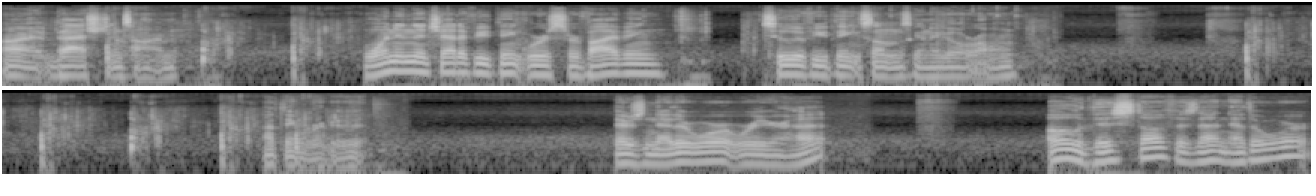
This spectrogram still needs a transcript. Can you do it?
Alright, Bastion time. One in the chat if you think we're surviving. Two if you think something's gonna go wrong. I think we're good. There's nether wart where you're at. Oh, this stuff? Is that nether wart?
